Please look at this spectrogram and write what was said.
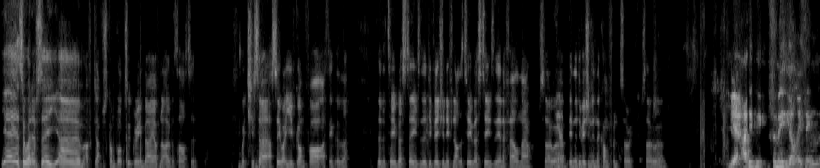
Yeah, so NFC, um, I've, I've just gone Bucs at Green Bay. I've not overthought it, which is uh, I see what you've gone for. I think they're the they're the two best teams of the division, if not the two best teams of the NFL now. So uh, Yeah. in the division, in the conference, sorry. So um, Yeah, I think the, for me the only thing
